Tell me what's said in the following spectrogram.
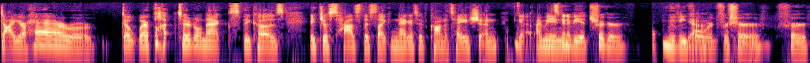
dye your hair," or "Don't wear black turtlenecks," because it just has this like negative connotation. Yeah, I mean, it's going to be a trigger moving yeah. forward for sure for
